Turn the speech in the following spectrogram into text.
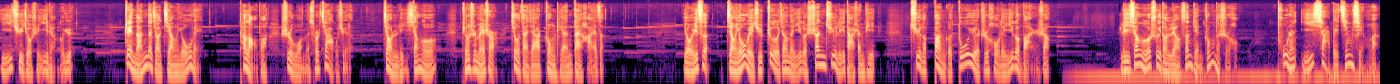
一去就是一两个月。这男的叫蒋有伟，他老婆是我们村嫁过去的，叫李香娥。平时没事儿就在家种田带孩子。有一次，蒋有伟去浙江的一个山区里打山劈，去了半个多月之后的一个晚上。李香娥睡到两三点钟的时候，突然一下被惊醒了。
